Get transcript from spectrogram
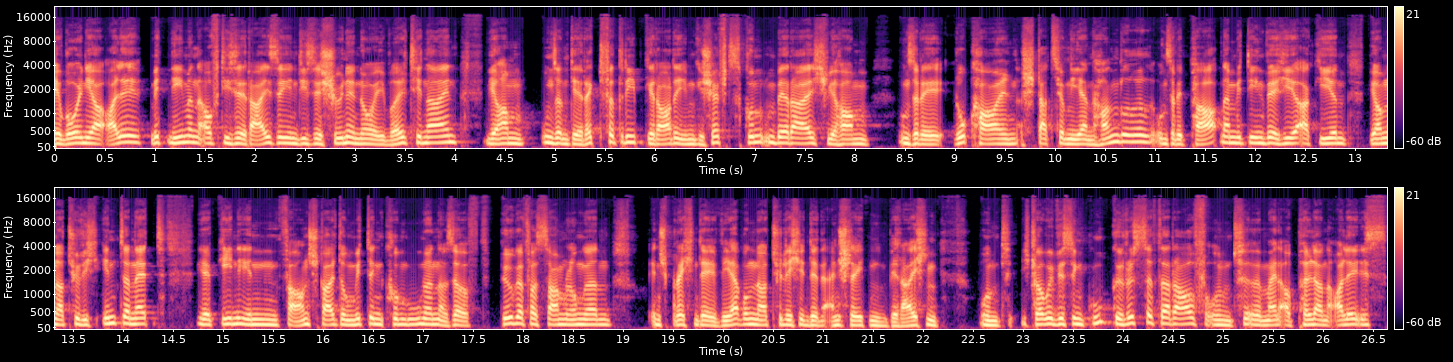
Wir wollen ja alle mitnehmen auf diese Reise in diese schöne neue Welt hinein. Wir haben unseren Direktvertrieb gerade im Geschäftskundenbereich. Wir haben unsere lokalen stationären Handel, unsere Partner, mit denen wir hier agieren. Wir haben natürlich Internet. Wir gehen in Veranstaltungen mit den Kommunen, also auf Bürgerversammlungen, entsprechende Werbung natürlich in den einschlägigen Bereichen. Und ich glaube, wir sind gut gerüstet darauf. Und äh, mein Appell an alle ist,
